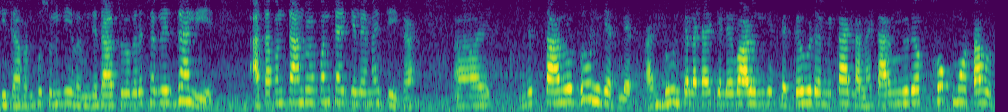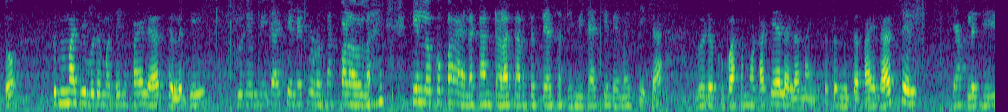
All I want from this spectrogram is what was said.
तिथं आपण पुसून घेऊ. म्हणजे डाळ तर वगैरे सगळी झाली आहे आता आपण तांदूळ पण काय केलं आहे माहिती आहे का म्हणजे तांदूळ धुवून घेतलेत. आणि धुवून त्याला काय केले वाळून घेतले तो व्हिडिओ मी काढला नाही. कारण व्हिडिओ खूप मोठा होतो. तुम्ही माझ्या व्हिडिओमध्ये हे पाहिलं असेल की व्हिडिओ मी काय केलं थोडासा पळवला आहे. की लोक पाहायला कंटाळा करतात. त्यासाठी मी काय केलं आहे माहिती आहे का? व्हिडिओ खूप असा मोठा केलेला नाही. तर तुम्ही तर पाहिलं असेल की आपले जे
